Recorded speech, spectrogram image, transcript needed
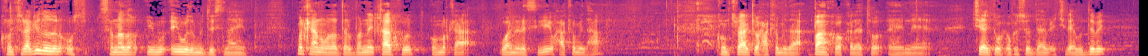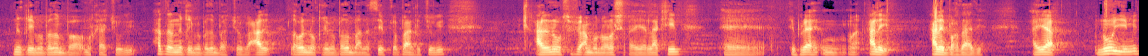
Contractyadooduna uu sanado ay wada muddaysnaayeen markaan wada dalbanay qaarkood oo markaa waa nala siiyey waxaa ka mid ahaa contract waxaa ka mid ahaa bank oo kaleeto jeega wuxuu ka soo daabici jiray abudabey nin qiimo badan baa markaa joogay haddana nin qiimo badan baa jooga. Cali laba nin oo qiimo badan baa nasiibka banka joogay. Calina si fiican buu noola shaqeeya laakiin ibrahim cali cali bakdaadi ayaa noo yimid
